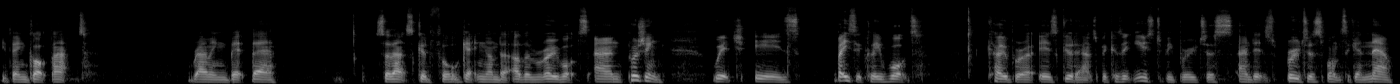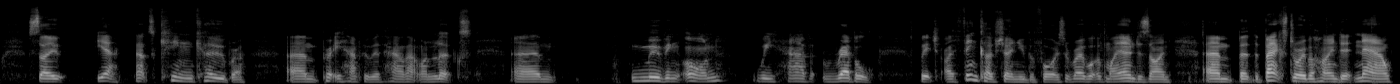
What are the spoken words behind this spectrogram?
you then got that ramming bit there. So that's good for getting under other robots and pushing, which is basically what Cobra is good at because it used to be Brutus and it's Brutus once again now. So yeah, that's King Cobra. Um, pretty happy with how that one looks. Um, moving on, we have Rebel, which I think I've shown you before. It's a robot of my own design, um, but the backstory behind it now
